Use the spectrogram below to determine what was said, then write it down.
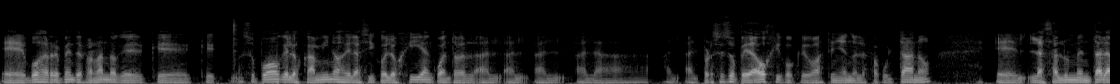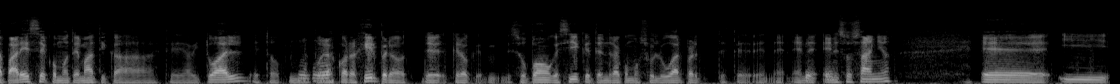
Eh, vos de repente, Fernando, que, que, que supongo que los caminos de la psicología en cuanto al, al, al, al- a la- al- al proceso pedagógico que vas teniendo en la facultad, ¿no? Eh, la salud mental aparece como temática este, habitual. Esto me podrás corregir, pero creo que supongo que sí, que tendrá como su lugar per- este, en, en- Sí, sí. en esos años. Eh, y,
